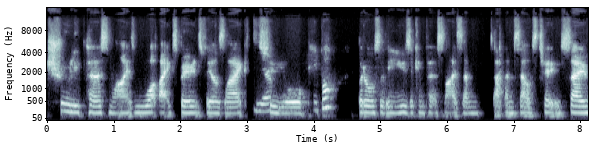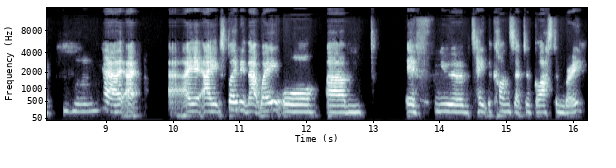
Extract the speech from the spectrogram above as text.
truly personalize what that experience feels like yep. to your people but also the user can personalize them that themselves too so mm-hmm. yeah I, I, I explain it that way or um, if you take the concept of Glastonbury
